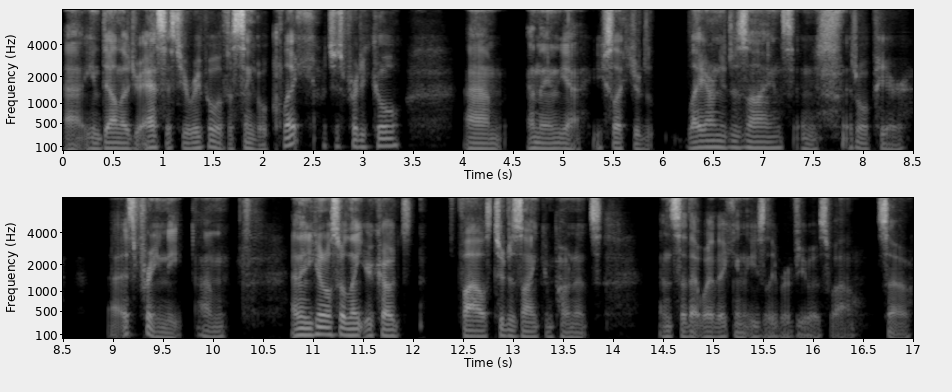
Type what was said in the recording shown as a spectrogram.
Uh, you can download your assets to your repo with a single click, which is pretty cool. Um, and then, yeah, you select your layer on your designs and it'll appear. Uh, it's pretty neat. Um, and then you can also link your code files to design components. And so that way they can easily review as well. So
